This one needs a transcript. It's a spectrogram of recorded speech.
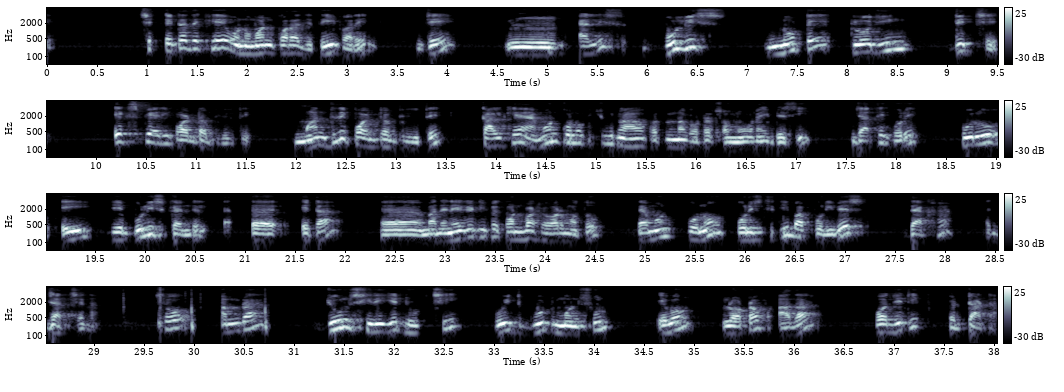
এটা দেখে অনুমান করা যেতেই পারে যে অ্যালিস বুলিশ নোটে ক্লোজিং দিচ্ছে এক্সপায়ারি পয়েন্ট অফ ভিউতে। মান্থলি পয়েন্ট অফ ভিউতে কালকে এমন কোনো কিছু না ঘটনা ঘটার সম্ভাবনাই বেশি, যাতে করে পুরো এই যে বুলিশ ক্যান্ডেল এটা মানে নেগেটিভে কনভার্ট হওয়ার মতো তেমন কোনো পরিস্থিতি বা পরিবেশ দেখা যাচ্ছে না। সো আমরা জুন সিরিজে ঢুকছি উইথ গুড মনসুন এবং lot of other positive data.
